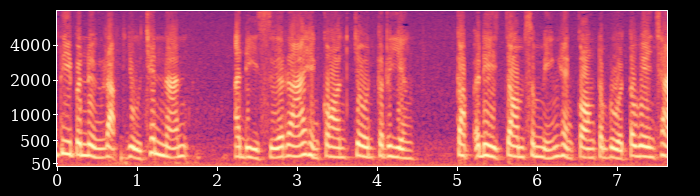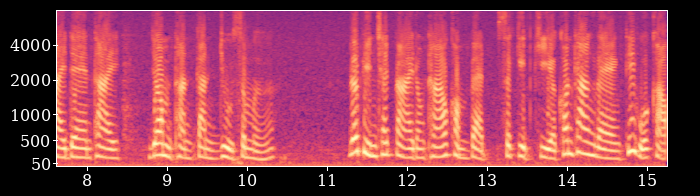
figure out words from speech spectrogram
ำทีเประหนึ่งหลับอยู่เช่นนั้น อดีตเสือร้ายแห่งกองโจรกระเรียง กับอดีตจอมสมิงแห่งกองตำรวจตะเวนชายแดนไทย ย่อมทันกันอยู่เสมอ ระพินใช้ปลายรองเท้าคอมแบทสกิดเขี่ยค่อนข้างแรงที่หัวเข่า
